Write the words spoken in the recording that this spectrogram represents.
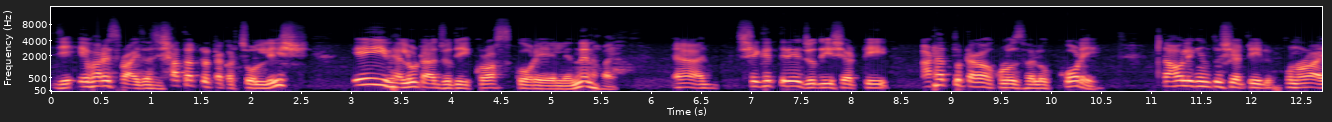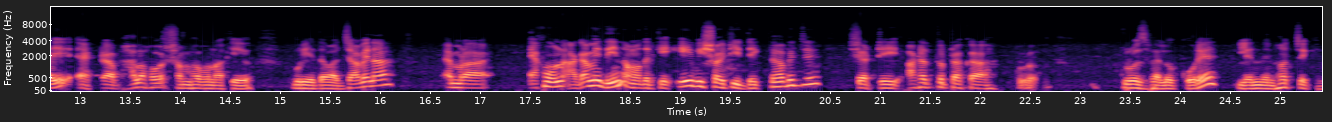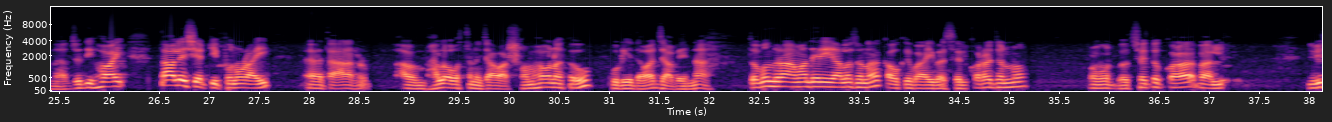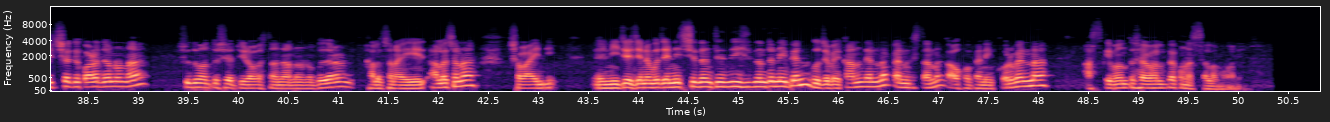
যে এভারেজ প্রাইস আছে সাতাত্তর টাকার চল্লিশ, এই ভ্যালুটা যদি ক্রস করে লেনদেন হয় সেক্ষেত্রে যদি শেয়ারটি আটাত্তর টাকা ক্লোজ ভ্যালু করে, তাহলে কিন্তু শেয়ারটির পুনরায় একটা ভালো হওয়ার সম্ভাবনাকে উড়িয়ে দেওয়া যাবে না। আমরা এখন আগামী দিন আমাদেরকে এই বিষয়টি দেখতে হবে যে শেয়ারটি আটাত্তর টাকা ক্লোজ ভ্যালু করে লেনদেন হচ্ছে কি না যদি হয়, তাহলে সেটি পুনরায় তার ভালো অবস্থানে যাওয়ার সম্ভাবনাকেও উড়িয়ে দেওয়া যাবে না। তো বন্ধুরা, আমাদের এই আলোচনা কাউকে বাই বা সেল করার জন্য প্রমোট উৎসাহিত করা বা নিরুৎসাহিত করার জন্য না, শুধুমাত্র সেটির অবস্থান জানানো বোঝানোর আলোচনা এই আলোচনা, সবাই নিজে জেনে বুঝে নিশ্চিন্ত সিদ্ধান্ত নেবেন, গুজবে কান দেন না, প্যানিক না, কাউকে প্যানিক করবেন না। আজকে পর্যন্ত সবাই ভালো থাকুন, আসসালামু আলাইকুম।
